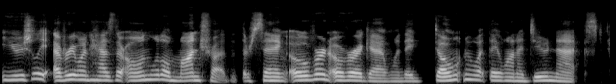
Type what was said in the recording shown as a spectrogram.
usually everyone has their own little mantra that they're saying over and over again when they don't know what they want to do next.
